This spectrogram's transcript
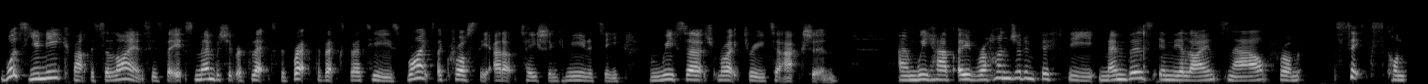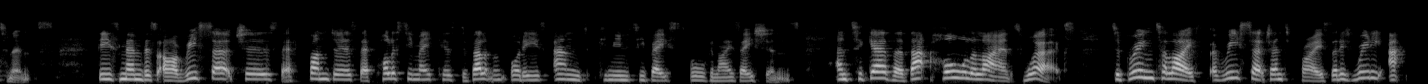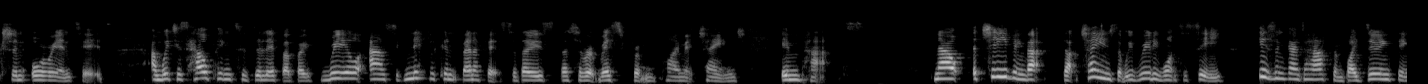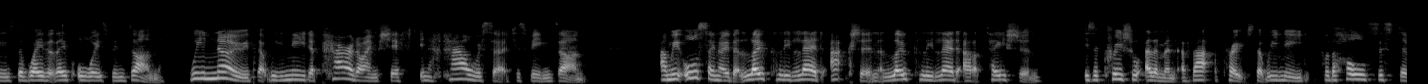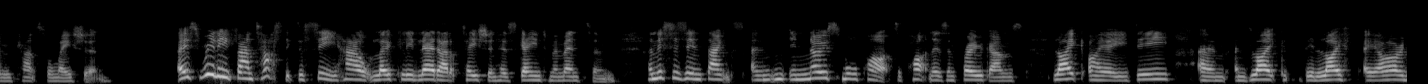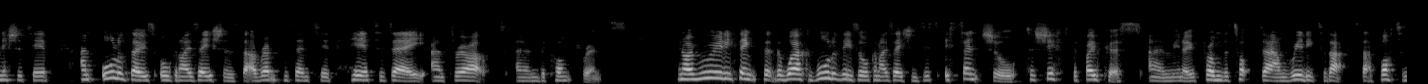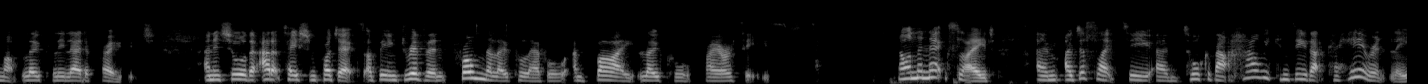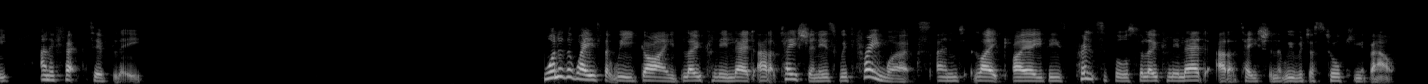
What's unique about this alliance is that its membership reflects the breadth of expertise right across the adaptation community, from research right through to action. And we have over 150 members in the alliance now from six continents. These members are researchers, they're funders, they're policymakers, development bodies, and community-based organizations. And together, that whole alliance works to bring to life a research enterprise that is really action-oriented and which is helping to deliver both real and significant benefits to those that are at risk from climate change impacts. Now, achieving that, that change that we really want to see isn't going to happen by doing things the way that they've always been done. We know that we need a paradigm shift in how research is being done. And we also know that locally led action and locally led adaptation is a crucial element of that approach that we need for the whole system transformation. It's really fantastic to see how locally led adaptation has gained momentum. And this is in thanks and in no small part to partners and programs like IIED um, and like the Life AR initiative and all of those organizations that are represented here today and throughout um, the conference. You know, I really think that the work of all of these organizations is essential to shift the focus, um, you know, from the top down really to that, to that bottom up locally led approach. And ensure that adaptation projects are being driven from the local level and by local priorities. Now on the next slide, um, I'd just like to um, talk about how we can do that coherently and effectively. One of the ways that we guide locally led adaptation is with frameworks and like IAD's principles for locally led adaptation that we were just talking about.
